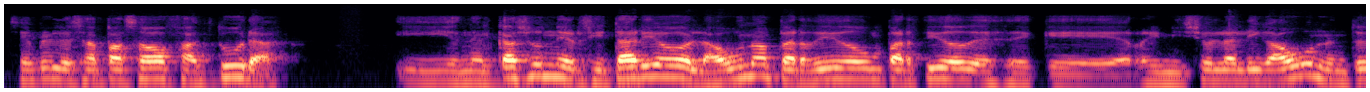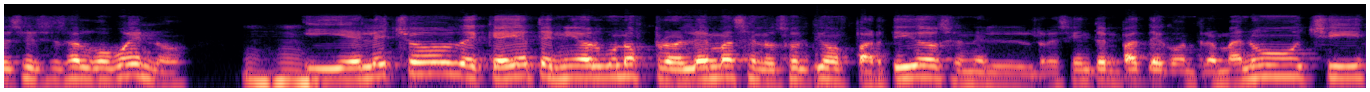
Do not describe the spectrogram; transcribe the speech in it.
siempre les ha pasado factura. Y en el caso universitario, la 1 ha perdido un partido desde que reinició la Liga 1, entonces eso es algo bueno. Y el hecho de que haya tenido algunos problemas en los últimos partidos, en el reciente empate contra Manucci,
